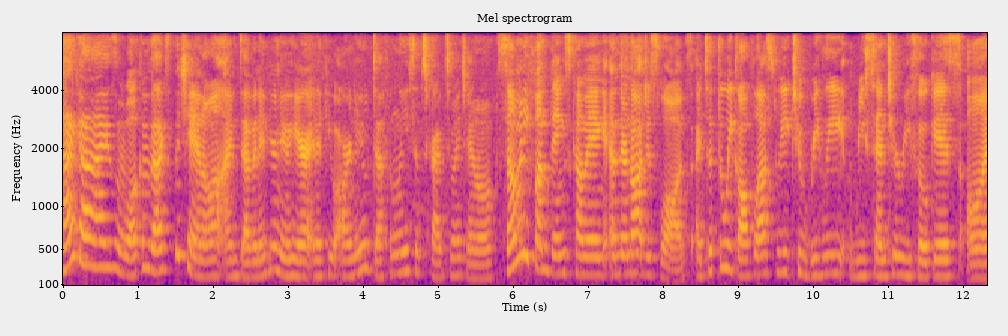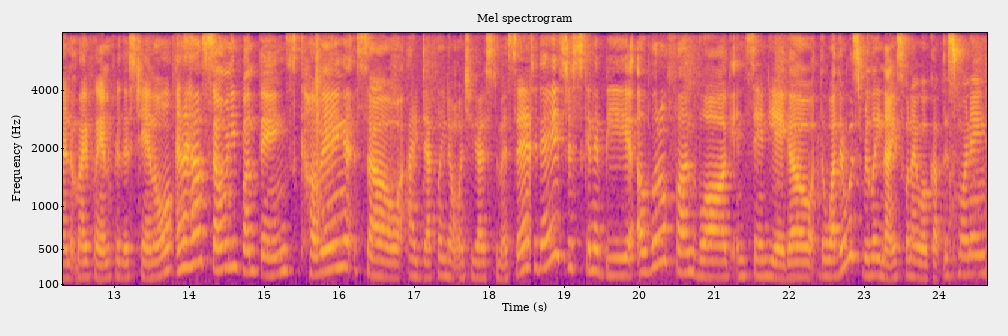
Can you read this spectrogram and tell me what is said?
Hi guys, welcome back to the channel. I'm Devon if you're new here, and if you are new, definitely subscribe to my channel. So many fun things coming, and they're not just vlogs. I took the week off last week to really recenter, refocus on my plan for this channel, and I have so many fun things coming, so I definitely don't want you guys to miss it. Today is just gonna be a little fun vlog in San Diego. The weather was really nice when I woke up this morning,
